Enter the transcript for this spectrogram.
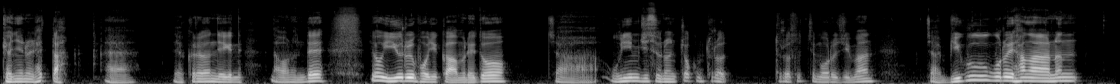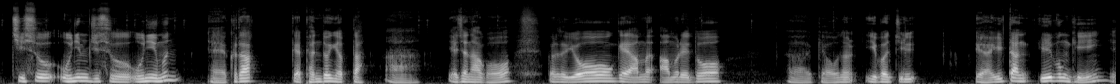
견인을 했다. 예, 예, 그런 얘기 나오는데 이 이유를 보니까 아무래도 자 운임 지수는 조금 들어 들었을지 모르지만 자 미국으로 향하는 지수 운임 지수 운임은 예, 그닥 변동이 없다. 아, 예전하고 그래서 요게 아무, 아무래도 어, 이렇게 오늘 이번 주 일, 일단 1분기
